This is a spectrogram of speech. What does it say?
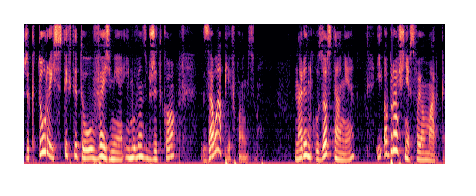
że któryś z tych tytułów weźmie i mówiąc brzydko, załapie w końcu. Na rynku zostanie i obrośnie w swoją markę.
